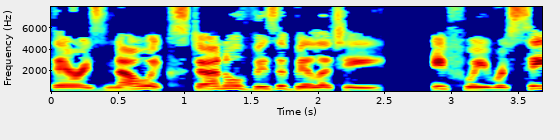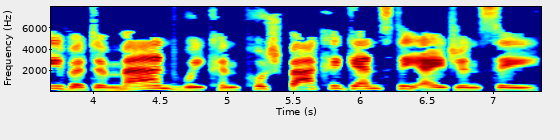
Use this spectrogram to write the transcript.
there is no external visibility. If we receive a demand we can push back against the agency.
